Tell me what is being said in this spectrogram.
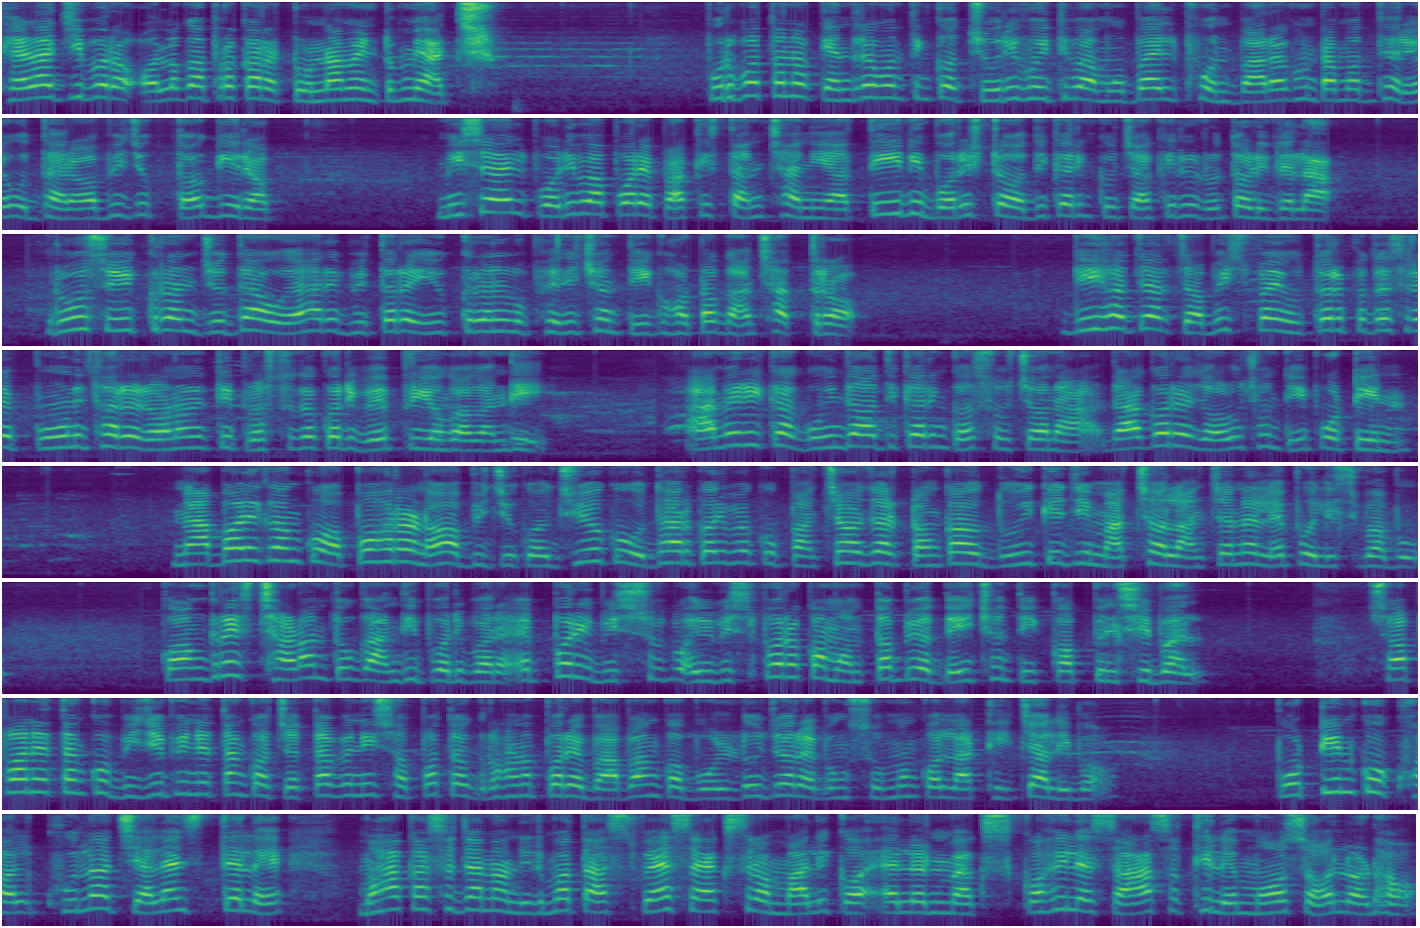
ଖେଳାଯିବର ଅଲଗା ପ୍ରକାର ଟୁର୍ଣ୍ଣାମେଣ୍ଟ ମ୍ୟାଚ୍। ପୂର୍ବତନ କେନ୍ଦ୍ରମନ୍ତ୍ରୀଙ୍କ ଚୋରି ହୋଇଥିବା ମୋବାଇଲ ଫୋନ୍ ବାର ଘଣ୍ଟା ମଧ୍ୟରେ ଉଦ୍ଧାର ଅଭିଯୁକ୍ତ ଗିରଫ। ମିସାଇଲ ପଡ଼ିବା ପରେ ପାକିସ୍ତାନ ଛାନିଆ ତିନି ବରିଷ୍ଠ ଅଧିକାରୀଙ୍କୁ ଚାକିରିରୁ ତଡ଼ିଦେଲା। ରୁଷ ୟୁକ୍ରେନ ଯୁଦ୍ଧ ଓ ଏହାରି ଭିତରେ ୟୁକ୍ରେନରୁ ଫେରିଛନ୍ତି ଘଟଗାଁ ଛାତ୍ର। ଦି ହଜାର ଚବିଶ ପାଇଁ ଉତ୍ତରପ୍ରଦେଶରେ ପୁଣି ଥରେ ରଣନୀତି ପ୍ରସ୍ତୁତ କରିବେ ପ୍ରିୟଙ୍କା ଗାନ୍ଧୀ। ଆମେରିକା ଗୁଇନ୍ଦା ଅଧିକାରୀଙ୍କ ସୂଚନା। ଦାଗରେ ଜଳୁଛନ୍ତି ପୁଟିନ। ନାବାଳିକାଙ୍କୁ ଅପହରଣ ଅଭିଯୋଗ। ଝିଅକୁ ଉଦ୍ଧାର କରିବାକୁ ପାଞ୍ଚ ହଜାର ଟଙ୍କା ଓ ଦୁଇ କେଜି ମାଛ ଲାଞ୍ଚ ନେଲେ ପୋଲିସ ବାବୁ କଂଗ୍ରେସ ଛାଡ଼ନ୍ତୁ ଗାନ୍ଧୀ ପରିବାର। ଏପରି ବିସ୍ଫୋରକ ମନ୍ତବ୍ୟ ଦେଇଛନ୍ତି କପିଲ ସିବଲ ସପା ନେତାଙ୍କୁ ବିଜେପି ନେତାଙ୍କ ଚେତାବନୀ ଶପଥ ଗ୍ରହଣ ପରେ ବାବାଙ୍କ ବୁଲଡୋଜର ଏବଂ ସୋମଙ୍କ ଲାଠି ଚାଲିବ। ପୁଟିନଙ୍କୁ ଖୋଲା ଚ୍ୟାଲେଞ୍ଜ ଦେଲେ ମହାକାଶଯାନ ନିର୍ମାତା ସ୍ପେସ୍ ଏକ୍ସର ମାଲିକ ଏଲନ୍ ମାସ୍କ କହିଲେ ସାହସ ଥିଲେ ମୋ ସହ ଲଢ଼।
